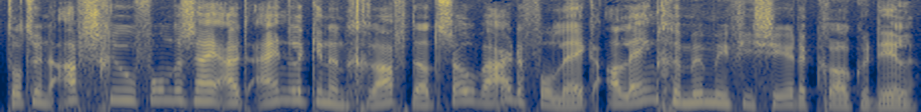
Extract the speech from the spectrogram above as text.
tot hun afschuw vonden zij uiteindelijk in een graf dat zo waardevol leek alleen gemummificeerde krokodillen.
